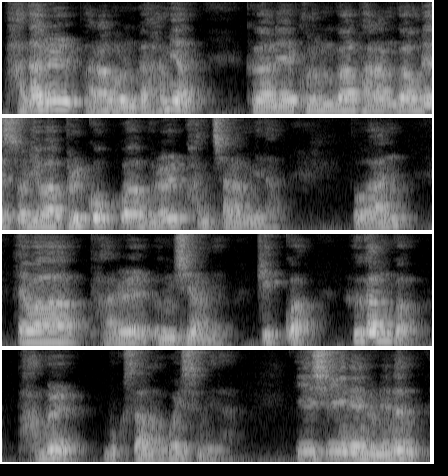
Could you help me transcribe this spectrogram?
바다를 바라보는가 하면 그 안에 구름과 바람과 우레소리와 불꽃과 물을 관찰합니다. 또한 해와 달을 응시하며 빛과 흑암과 밤을 묵상하고 있습니다. 이 시인의 눈에는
